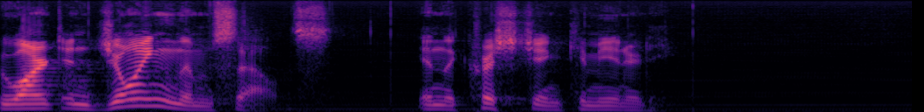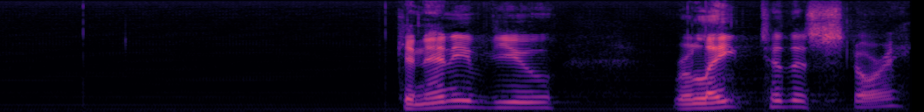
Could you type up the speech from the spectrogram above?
who aren't enjoying themselves in the Christian community. Can any of you relate to this story?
